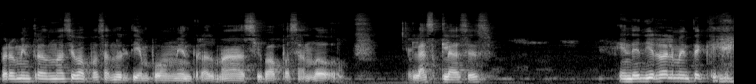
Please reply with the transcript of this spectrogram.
Pero mientras más iba pasando el tiempo, mientras más iba pasando las clases, entendí realmente que,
